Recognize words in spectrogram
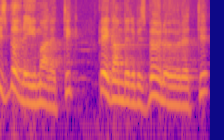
Biz böyle iman ettik, Peygamberimiz böyle öğretti,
